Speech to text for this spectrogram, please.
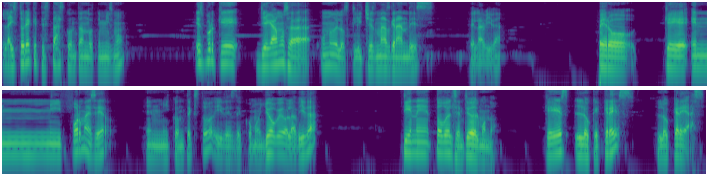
la historia que te estás contando a ti mismo es porque llegamos a uno de los clichés más grandes de la vida, pero que en mi forma de ser, en mi contexto y desde como yo veo la vida, tiene todo el sentido del mundo, que es lo que crees, lo creas.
